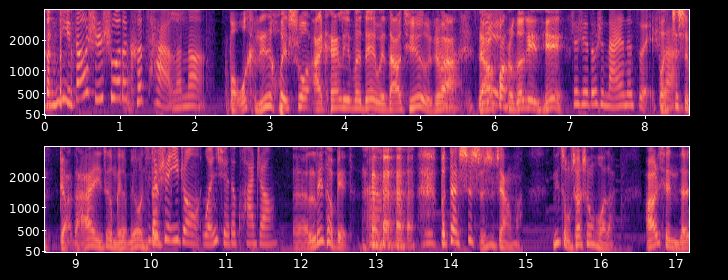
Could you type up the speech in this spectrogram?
你当时说的可惨了呢。不，我肯定会说 I can't live a day without you，是吧？嗯然后放首歌给你听。这些都是男人的嘴，是吧？，不这是表达爱意，这个没有没有问题。这就是一种文学的夸张。呃，little bit，、嗯 不，但事实是这样嘛？你总是要生活的，而且你的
